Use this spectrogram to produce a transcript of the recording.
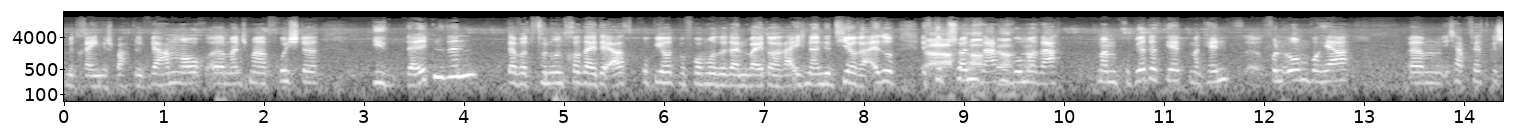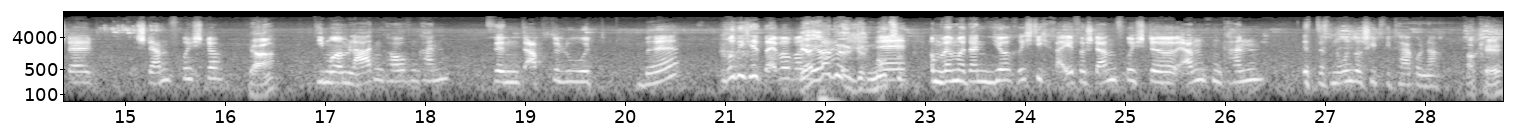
mit reingespachtelt. Wir haben auch äh, manchmal Früchte, die selten sind. Da wird von unserer Seite erst probiert, bevor wir sie dann weiterreichen an die Tiere. Also es Ja, gibt schon ja, Sachen, ja, wo ja. man sagt, man probiert das jetzt, man kennt es von irgendwoher. Ähm, ich habe festgestellt, Sternfrüchte, Ja. die man im Laden kaufen kann, sind absolut bäh. Muss ich jetzt einfach mal Ja, ja, sagen. zu- äh, und wenn man dann hier richtig reife Sternfrüchte ernten kann, ist das ein Unterschied wie Tag und Nacht. Okay.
